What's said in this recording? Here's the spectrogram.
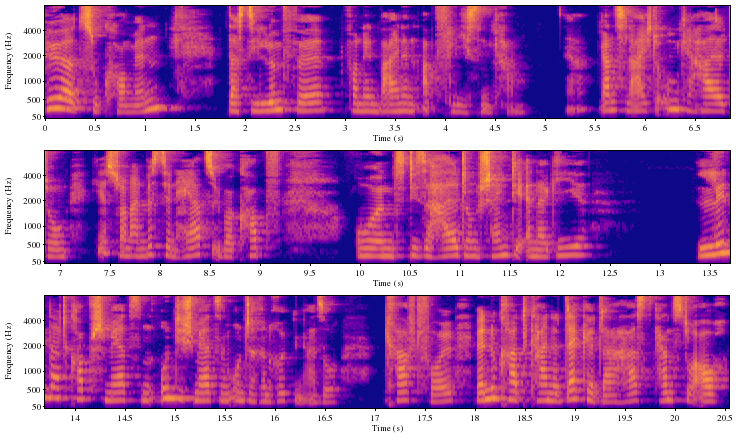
höher zu kommen, dass die Lymphe von den Beinen abfließen kann. Ja, ganz leichte Umkehrhaltung. Hier ist schon ein bisschen Herz über Kopf. Und diese Haltung schenkt dir Energie, lindert Kopfschmerzen und die Schmerzen im unteren Rücken. Also kraftvoll. Wenn du gerade keine Decke da hast, kannst du auch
